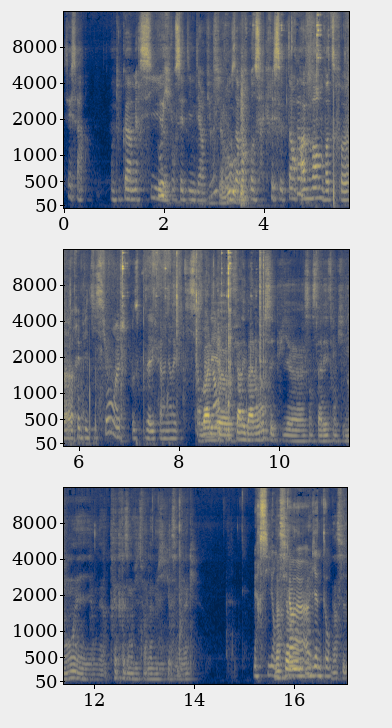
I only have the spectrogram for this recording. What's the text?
C'est ça. En tout cas, merci euh, pour cette interview, pour nous avoir consacré ce temps ah. avant votre euh, répétition. Je suppose que vous allez faire une répétition. On va aller euh, faire les balances et puis s'installer tranquillement. Et on a très très envie de faire de la musique à Séminac. Merci, en tout cas, à, à bientôt. Merci.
